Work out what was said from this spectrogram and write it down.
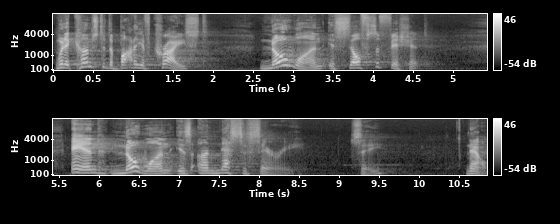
when it comes to the body of Christ, no one is self sufficient and no one is unnecessary. See? Now,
